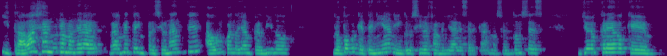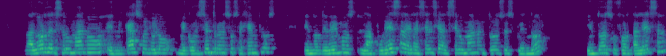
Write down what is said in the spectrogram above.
y trabajan de una manera realmente impresionante, aun cuando ya han perdido lo poco que tenían, inclusive familiares cercanos. Entonces, Yo creo que el valor del ser humano, en mi caso, yo lo, me concentro en esos ejemplos en donde vemos la pureza de la esencia del ser humano en todo su esplendor y en toda su fortaleza,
